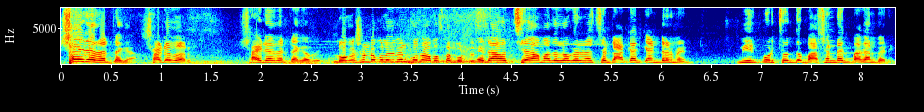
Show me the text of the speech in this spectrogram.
ষাট হাজার টাকা। ষাট হাজার? ষাট হাজার টাকা ভাই। লোকেশনটা বলে দেবেন কোথায় অবস্থান করতে এটা হচ্ছে আমাদের লোকেশন হচ্ছে ঢাকা ক্যান্টনমেন্ট মিরপুর চোদ্দ বাসানডাক বাগানবাড়ি।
